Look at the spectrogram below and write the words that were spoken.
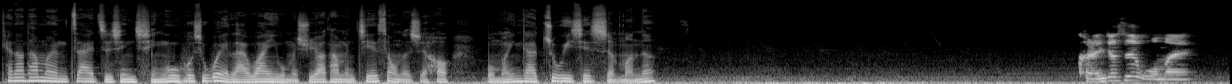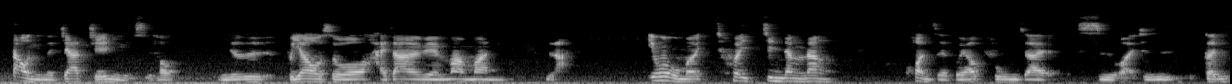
看到他们在执行勤务，或是未来万一我们需要他们接送的时候，我们应该注意些什么呢？可能就是我们到你们家接你的时候，你就是不要说还在那边慢慢来，因为我们会尽量让患者不要铺在室外，就是跟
